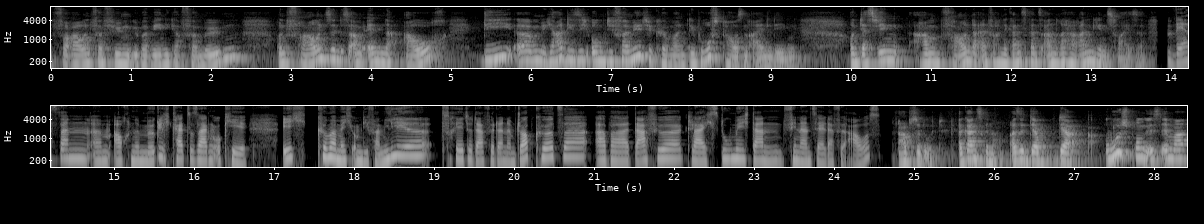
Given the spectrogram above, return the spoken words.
Frauen verfügen über weniger Vermögen und Frauen sind es am Ende auch, die, ähm, ja, die sich um die Familie kümmern, die Berufspausen einlegen. Und deswegen haben Frauen da einfach eine ganz, ganz andere Herangehensweise. Wäre es dann ähm, auch eine Möglichkeit zu sagen, okay, ich kümmere mich um die Familie, trete dafür dann im Job kürzer, aber dafür gleichst du mich dann finanziell dafür aus? Absolut, ganz genau. Also der, der Ursprung ist immer,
